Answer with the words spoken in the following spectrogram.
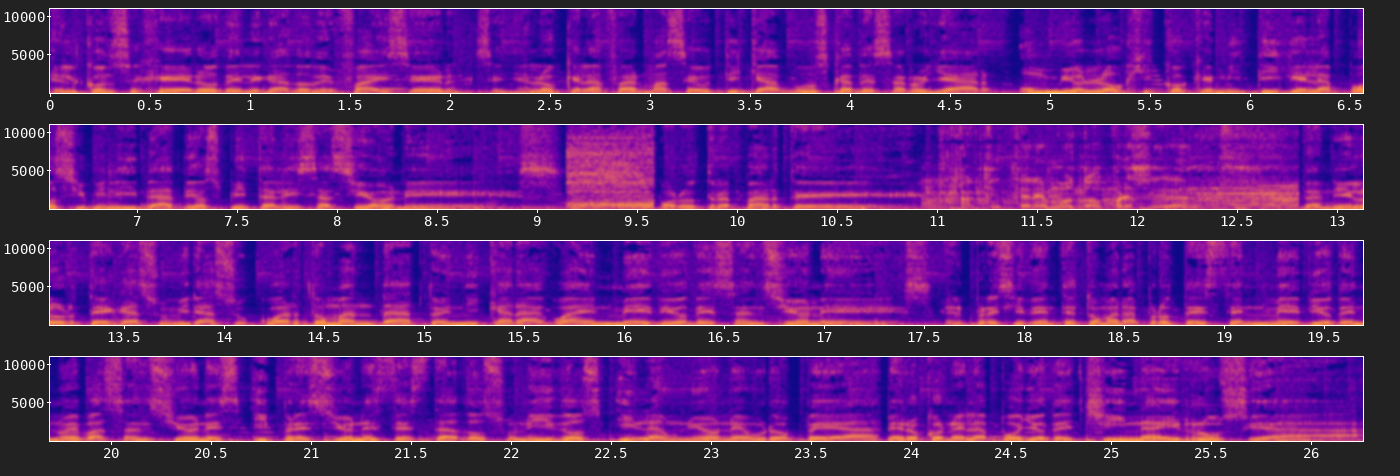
El consejero delegado de Pfizer señaló que la farmacéutica busca desarrollar un biológico que mitigue la posibilidad de hospitalizaciones. Por otra parte, Aquí tenemos dos presidentes. Daniel Ortega asumirá su cuarto mandato en Nicaragua en medio de sanciones. El presidente tomará protesta en medio de nuevas sanciones y presiones de Estados Unidos y la Unión Europea, pero con el apoyo de China y Rusia.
